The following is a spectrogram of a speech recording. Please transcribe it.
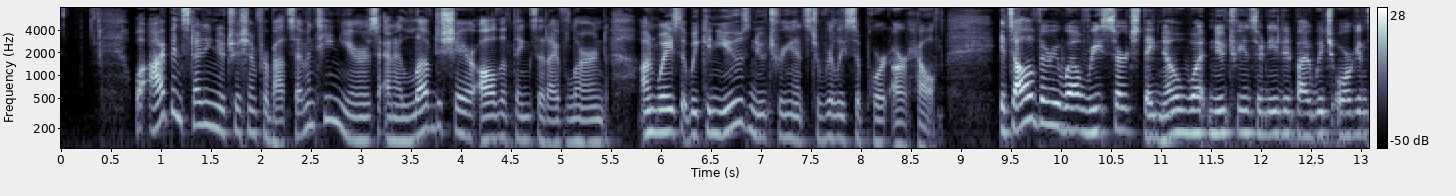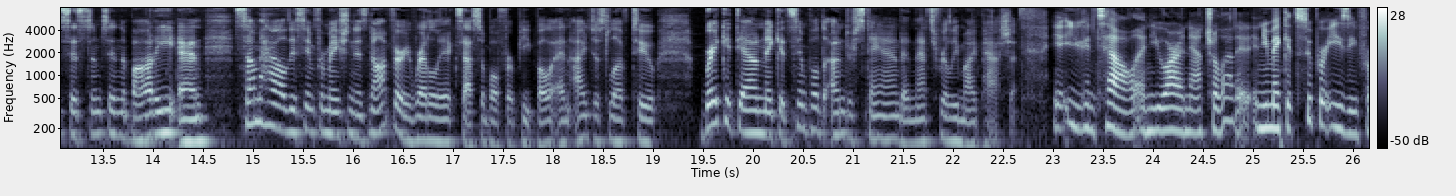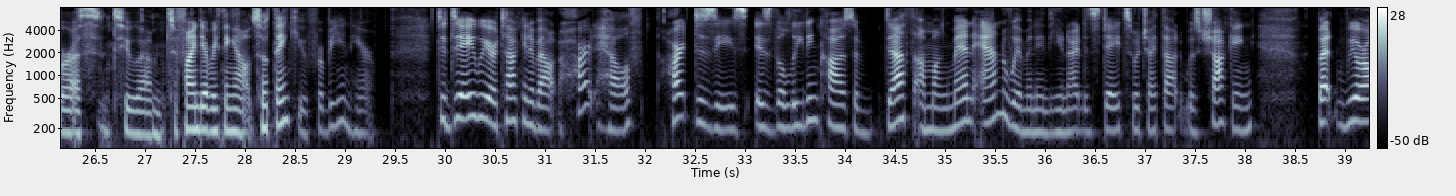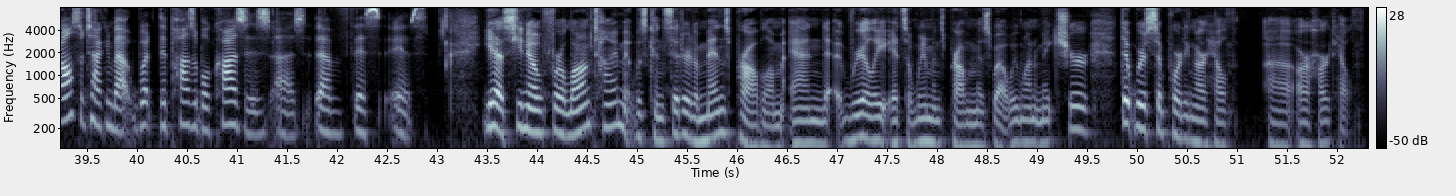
Well, I've been studying nutrition for about 17 years, and I love to share all the things that I've learned on ways that we can use nutrients to really support our health. It's all very well researched. They know what nutrients are needed by which organ systems in the body, and somehow this information is not very readily accessible for people. And I just love to break it down, make it simple to understand, and that's really my passion. Yeah, you can tell, and you are a natural at it, and you make it super easy for us to um, to find everything out. So thank you for being here. Today we are talking about heart health. Heart disease is the leading cause of death among men and women in the United States, which I thought was shocking. But we are also talking about what the possible causes uh, of this is. Yes, you know, for a long time it was considered a men's problem, and really it's a women's problem as well. We want to make sure that we're supporting our health, uh, our heart health.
